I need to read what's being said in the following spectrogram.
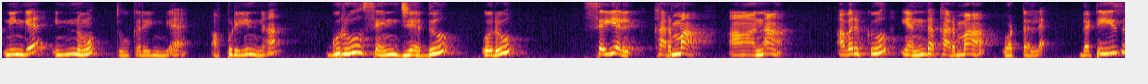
நீங்கள் இன்னும் தூக்குறீங்க. அப்படின்னா குரு செஞ்சது ஒரு செயல் கர்மா. ஆனால் அவருக்கு எந்த கர்மா ஒட்டலை. தட் இஸ்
